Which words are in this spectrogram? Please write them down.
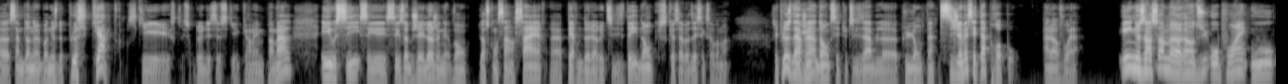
euh, ça me donne un bonus de plus 4, ce qui est, sur 2 d 6, ce qui est quand même pas mal. Et aussi, ces, objets-là vont, lorsqu'on s'en sert, euh, perdre de leur utilité. Donc, ce que ça veut dire, c'est que ça va J'ai plus d'argent, donc c'est utilisable euh, plus longtemps. Si jamais c'est à propos. Alors voilà. Et nous en sommes rendus au point où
